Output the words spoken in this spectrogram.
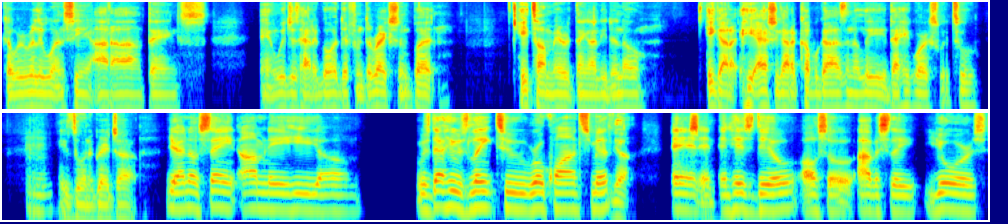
because we really wasn't seeing eye to eye on things, and we just had to go a different direction. But he taught me everything I need to know. He got, a, he actually got a couple guys in the league that he works with too. Mhm. He's doing a great job. Yeah, I know Saint Omni. He um, was that he was linked to Roquan Smith. Yeah. and, and and his deal also obviously yours.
